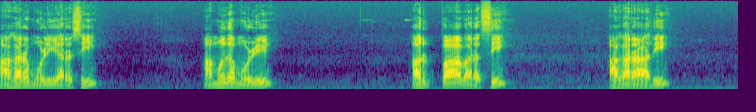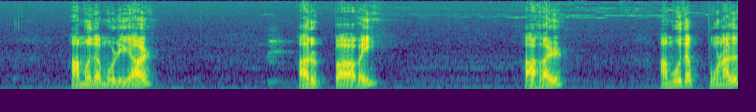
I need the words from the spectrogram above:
அகரமொழியரசி அமுதமொழி அருட்பாவரசி அகராதி அமுதமொழியாள் அருட்பாவை அகழ் அமுதப்புணல்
